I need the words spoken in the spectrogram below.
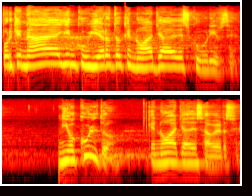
porque nada hay encubierto que no haya de descubrirse, ni oculto que no haya de saberse.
